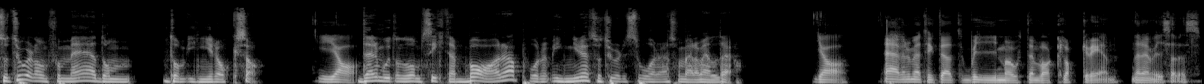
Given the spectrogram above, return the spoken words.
så tror jag de får med de, de yngre också. Ja. Däremot om de siktar bara på de yngre så tror jag det är svårare att få med de äldre. Ja, även om jag tyckte att Wii-moten var klockren när den visades.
